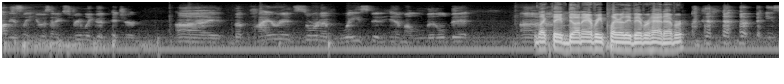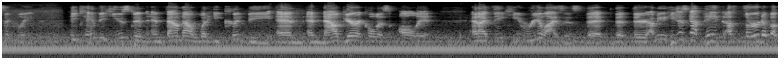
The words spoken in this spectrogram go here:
obviously he was an extremely good pitcher. Uh, the Pirates sort of wasted him a little bit. Uh, Like they've done every player they've ever had ever. basically, he came to Houston and found out what he could be, and and now Gerrit Cole is all in. And I think he realizes that that there. I mean, he just got paid a third of a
